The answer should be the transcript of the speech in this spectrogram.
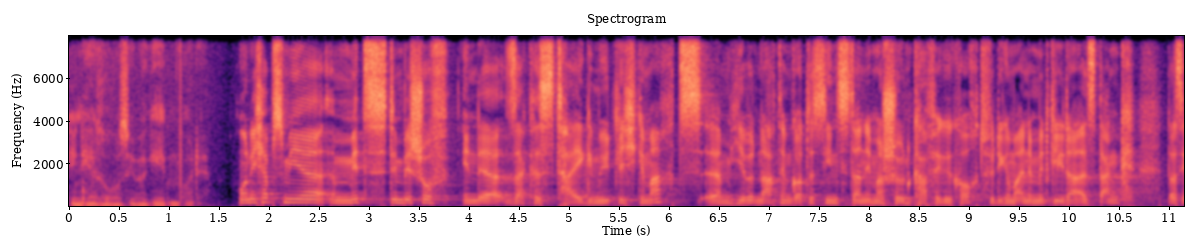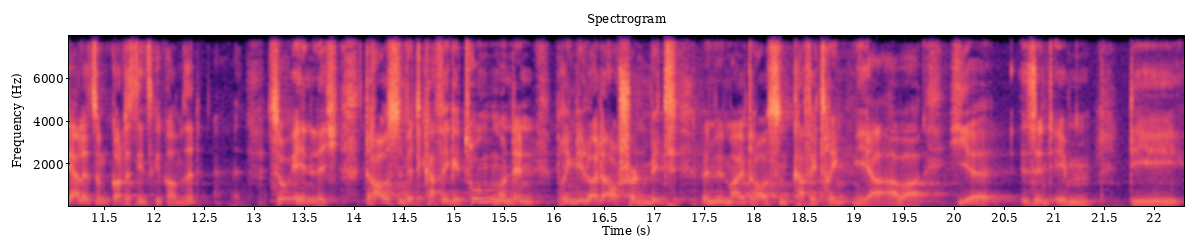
den Hereros übergeben wurde. Und ich habe es mir mit dem Bischof in der Sakristei gemütlich gemacht. Ähm, hier wird nach dem Gottesdienst dann immer schön Kaffee gekocht für die Gemeindemitglieder als Dank, dass sie alle zum Gottesdienst gekommen sind. So ähnlich. Draußen wird Kaffee getrunken und dann bringen die Leute auch schon mit, wenn wir mal draußen Kaffee trinken. Ja, aber hier sind eben die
